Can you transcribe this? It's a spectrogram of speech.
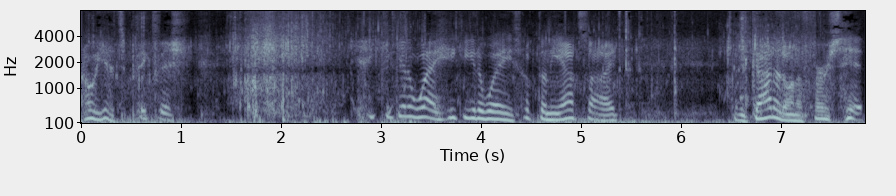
Oh, yeah, it's a big fish. He can get away. He can get away. He's hooked on the outside. But he got it on the first hit.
